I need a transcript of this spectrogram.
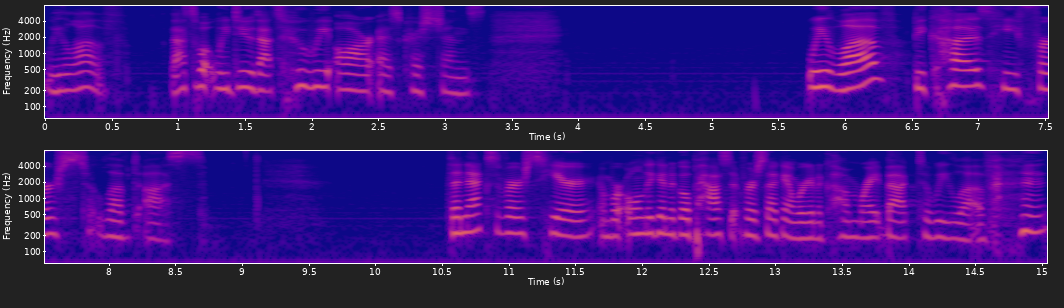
We love. That's what we do. That's who we are as Christians. We love because he first loved us. The next verse here, and we're only going to go past it for a second, we're going to come right back to we love.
